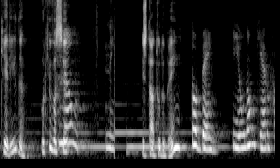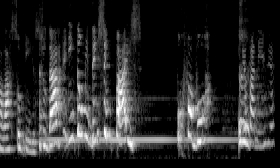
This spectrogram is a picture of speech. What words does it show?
Querida, por que você... Não, nem. Está tudo bem? Tô bem. E eu não quero falar sobre isso. Ajudar? Então me deixe em paz. Por favor. Minha família,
